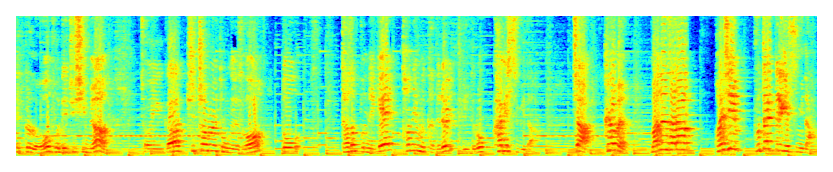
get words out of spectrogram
댓글로 보내주시면 저희가 추첨을 통해서 또 다섯 분에게 터닝메카드를 드리도록 하겠습니다. 자, 그러면 많은 사랑, 관심 부탁드리겠습니다.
